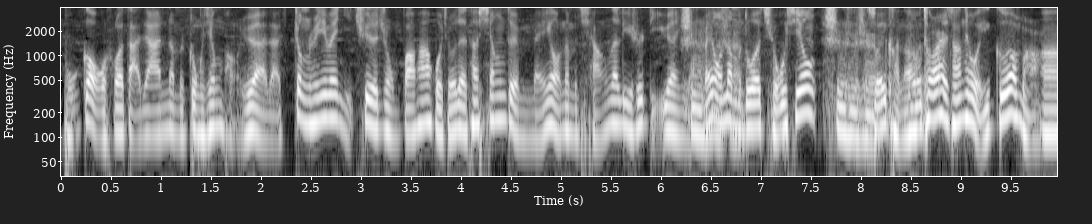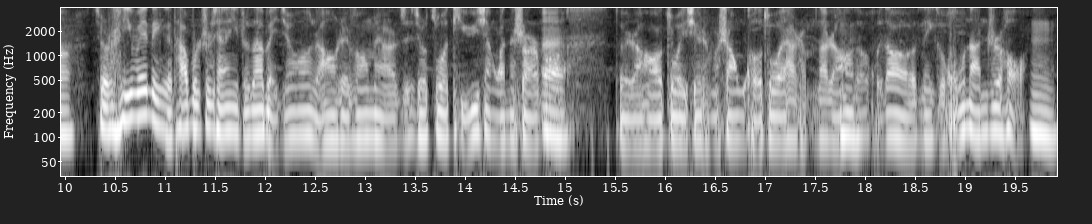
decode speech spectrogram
不够说大家那么众星捧月的。正是因为你去的这种暴发户球队，它相对没有那么强的历史底蕴，也没有那么多球星。是是是，所以可能我突然想起我一哥们儿，啊，就是因为那个他不是之前一直在北京，然后这方面就就做体育相关的事儿嘛，嗯对，然后做一些什么商务合作呀什么的，然后他回到那个湖南之后，嗯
